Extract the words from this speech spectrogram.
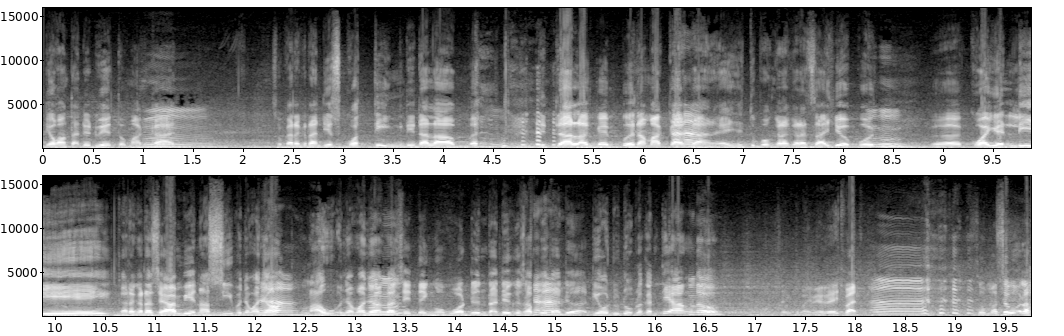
dia orang tak ada duit untuk makan. hmm. So kadang-kadang dia squatting di dalam di dalam kampus nak makan Ah. kan. Eh, itu pun kadang-kadang saya pun uh, quietly kadang-kadang saya ambil nasi banyak-banyak, Ah. lauk banyak-banyak kan. Mhm. Saya tengok warden tak ada ke siapa Ah. tak ada, dia duduk belakang tiang tu. Mhm. Saya kemain very cepat. So masuklah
